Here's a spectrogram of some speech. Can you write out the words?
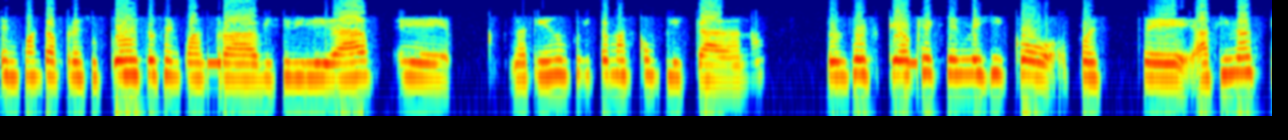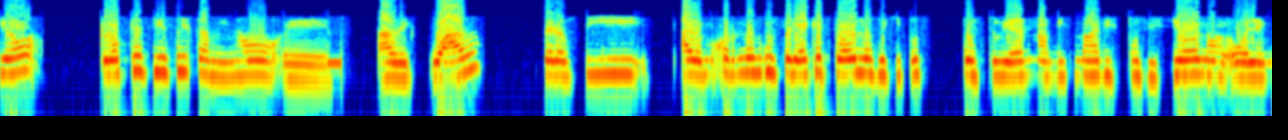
en cuanto a presupuestos, en cuanto a visibilidad, eh, la tienen un poquito más complicada, ¿no? Entonces creo que aquí en México, pues eh, así nació, creo que sí es el camino eh, adecuado, pero sí, a lo mejor nos gustaría que todos los equipos pues tuvieran la misma disposición o, el,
